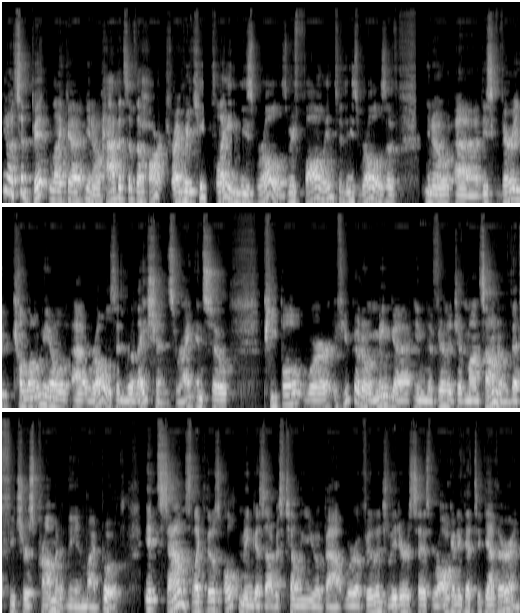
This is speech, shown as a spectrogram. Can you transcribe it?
You know, it's a bit like a, you know, habits of the heart, right? We keep playing these roles. We fall into these roles of, you know, uh, these very colonial uh, roles and relations, right? And so people were, if you go to a Minga in the village of Manzano that features prominently in my book, it sounds like those old Mingas I was telling you about, where a village leader says we're all going to get together and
